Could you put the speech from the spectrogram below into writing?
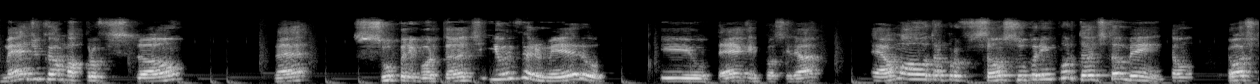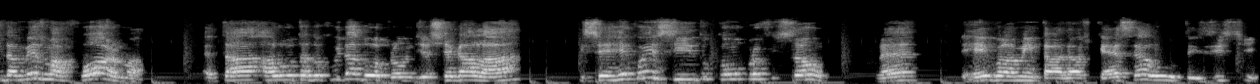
médico é uma profissão, né? Super importante e o enfermeiro e o técnico auxiliar é uma outra profissão super importante também. Então, eu acho que da mesma forma está a luta do cuidador para um dia chegar lá e ser reconhecido como profissão, né? Regulamentada. Acho que essa é a luta. Existe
